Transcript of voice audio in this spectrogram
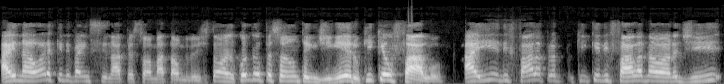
Aí, na hora que ele vai ensinar a pessoa a matar uma objeção, quando a pessoa não tem dinheiro, o que, que eu falo? Aí ele fala o que, que ele fala na hora de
